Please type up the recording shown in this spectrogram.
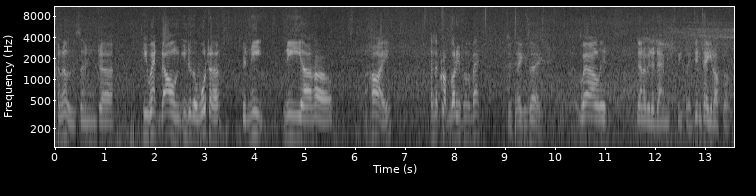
canoes, and uh, he went down into the water with knee, knee uh, high, and the croc got him from the back. Did it take his leg? Well, it done a bit of damage to his leg. Didn't take it off though.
